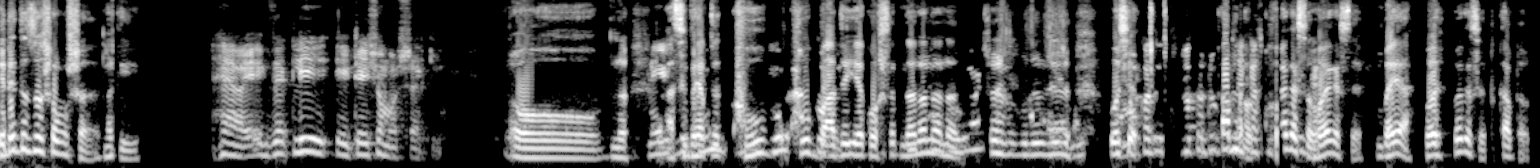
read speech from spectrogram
এটাই তো সমস্যা নাকি? হ্যাঁ, এক্স্যাক্টলি এটাই সমস্যা আরকি। ও আসিফ ভাই আপনি খুব খুব বাজে ইয়ে করছেন। না না না না হয়ে গেছে হয়ে গেছে। ভাইয়া হয়ে গেছে কাম ডাউন।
